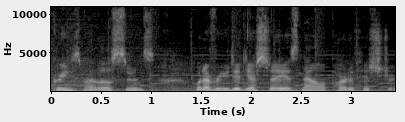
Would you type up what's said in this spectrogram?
Greetings, my little students. Whatever you did yesterday is now a part of history.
